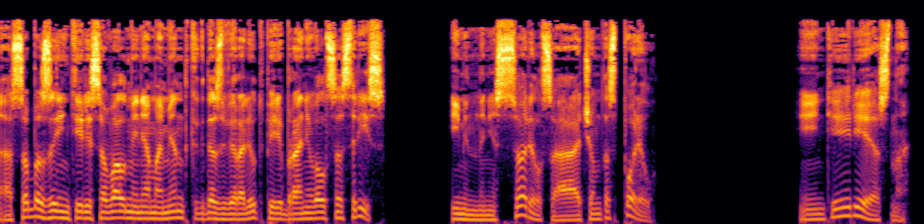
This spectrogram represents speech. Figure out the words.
Особо заинтересовал меня момент, когда зверолюд перебранивался с рис. Именно не ссорился, а о чем-то спорил. Интересно.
